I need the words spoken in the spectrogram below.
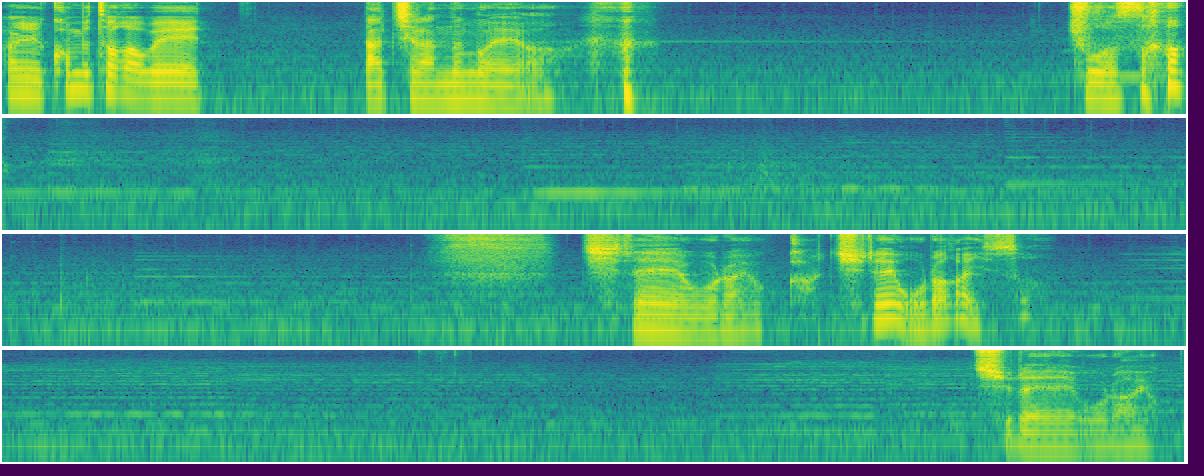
아니 컴퓨터가 왜 낫질 않는 거예요? 죽었어? 칠의 오라 효과. 칠의 오라가 있어? 칠의 오라 효과.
